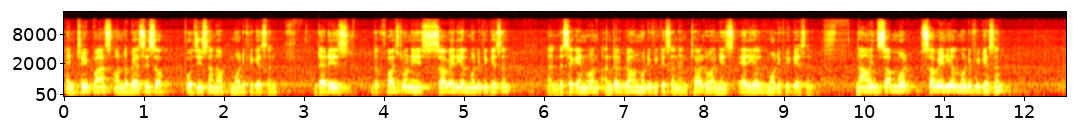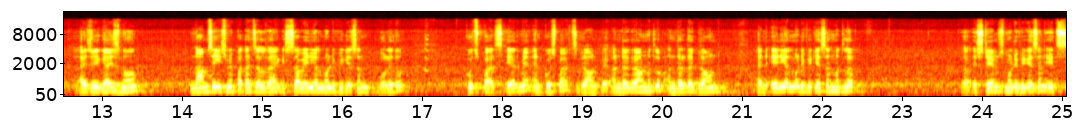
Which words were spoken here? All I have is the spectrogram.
in three parts on the basis of position of modification. That is, the first one is sub-aerial modification and the second one underground modification and third one is aerial modification. Now in sub-aerial mod modification, as you guys know, नाम से ही इसमें पता चल रहा है कि सब एरियल मॉडिफिकेशन कुछ पार्ट्स एयर में एंड कुछ पार्ट्स ग्राउंड पे। अंडरग्राउंड मतलब under the ground and aerial modification मतलब stems modification it's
